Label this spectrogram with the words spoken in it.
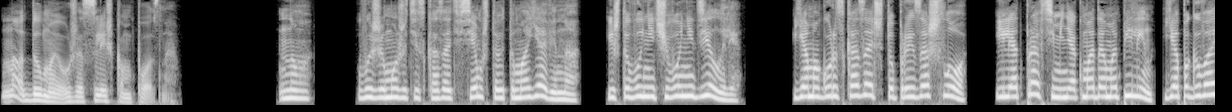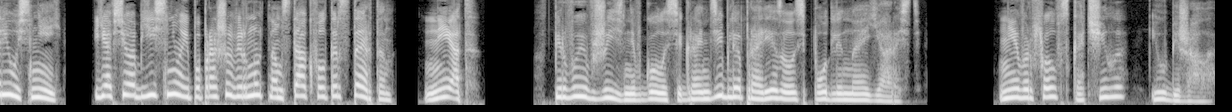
но, думаю, уже слишком поздно». Но вы же можете сказать всем, что это моя вина, и что вы ничего не делали. Я могу рассказать, что произошло, или отправьте меня к мадам Апеллин, я поговорю с ней. Я все объясню и попрошу вернуть нам Стакфолтер Стертон». «Нет!» Впервые в жизни в голосе Грандибля прорезалась подлинная ярость. Неверфелл вскочила и убежала.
